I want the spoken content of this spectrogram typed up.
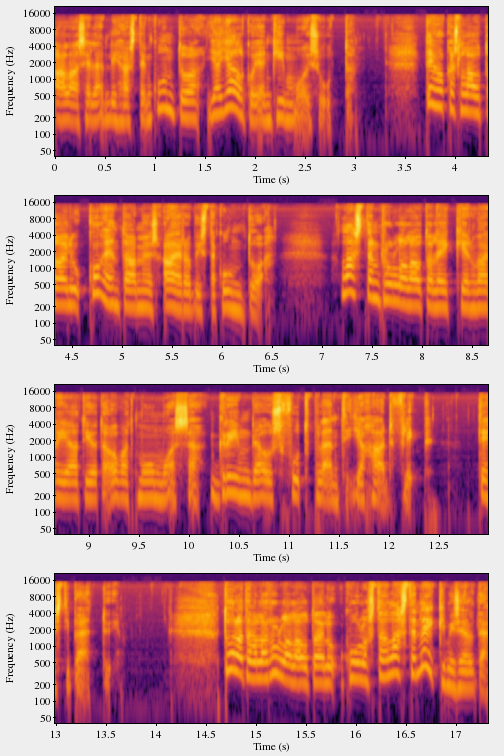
alaselän lihasten kuntoa ja jalkojen kimmoisuutta. Tehokas lautailu kohentaa myös aerobista kuntoa. Lasten rullalautaleikkien variaatioita ovat muun muassa Grindaus, Footplant ja Hardflip. Testi päättyi. Tuolla tavalla rullalautailu kuulostaa lasten leikkimiseltä.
